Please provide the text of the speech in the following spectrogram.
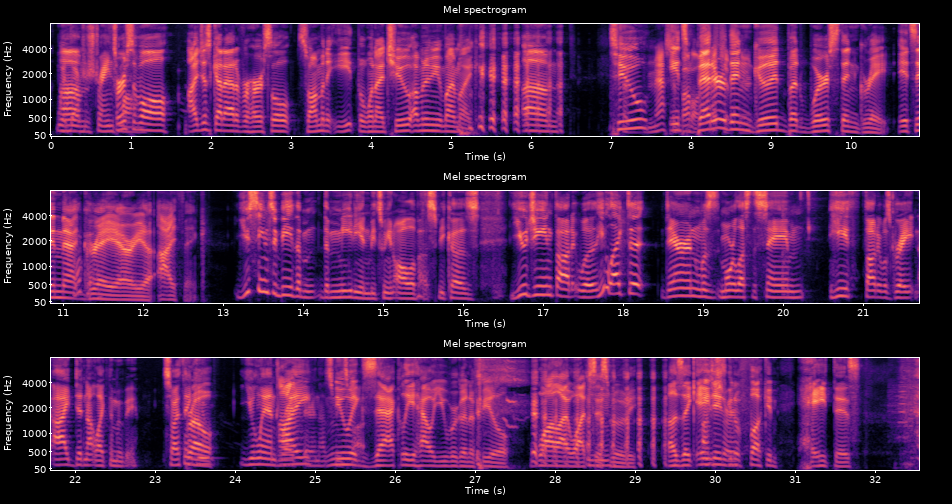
with Um, Doctor Strange? First of all, I just got out of rehearsal, so I'm gonna eat. But when I chew, I'm gonna mute my mic. um, two, it's better than there. good, but worse than great. It's in that Okay. gray area, I think. you seem to be the the median between all of us because Eugene thought it was he liked it. Darren was more or less the same. He thought it was great, and I did not like the movie. So I think Bro, you you land right there I in that sweet knew spot. exactly how you were gonna feel while I watched this movie. I was like, AJ's sure. gonna fucking hate this.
